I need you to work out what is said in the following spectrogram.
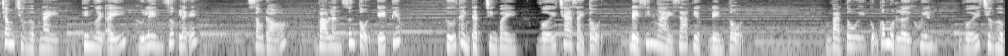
Trong trường hợp này thì người ấy cứ lên rước lễ. Sau đó, vào lần xưng tội kế tiếp, cứ thành thật trình bày với cha giải tội để xin ngài ra việc đền tội và tôi cũng có một lời khuyên với trường hợp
